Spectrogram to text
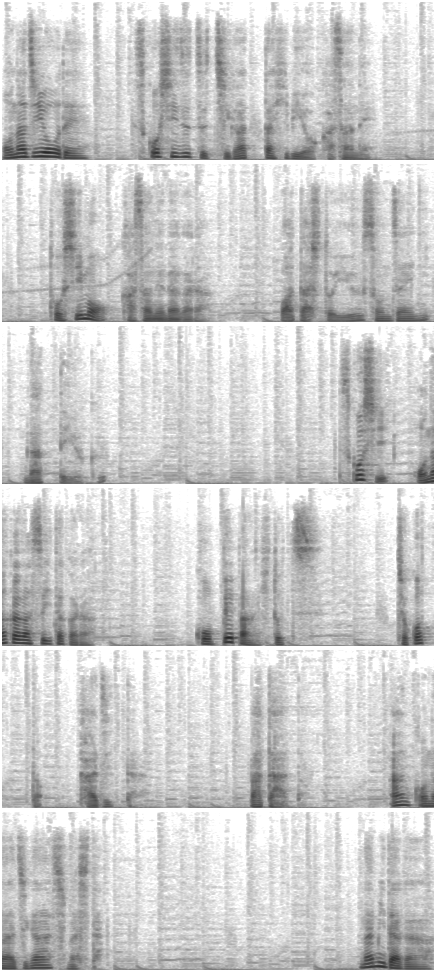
同じようで少しずつ違った日々を重ね、年も重ねながら私という存在になってゆく。少しお腹が空いたからコッペパン一つちょこっとかじったらバターとあんこの味がしました。涙が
